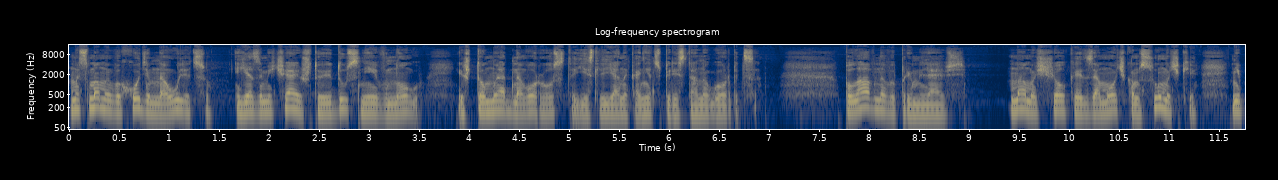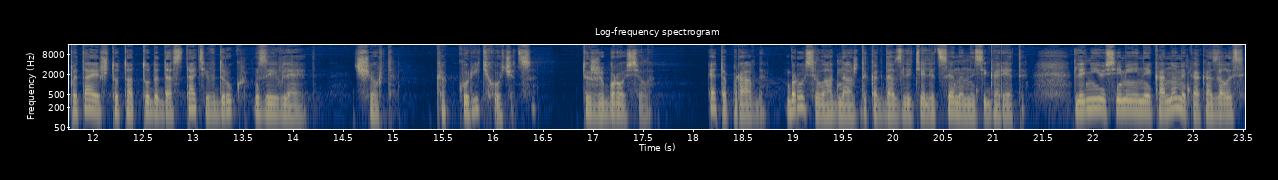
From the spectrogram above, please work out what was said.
Мы с мамой выходим на улицу, и я замечаю, что иду с ней в ногу, и что мы одного роста, если я наконец перестану горбиться. Плавно выпрямляюсь. Мама щелкает замочком сумочки, не пытаясь что-то оттуда достать, и вдруг заявляет: «Черт, как курить хочется. Ты же бросила". Это правда. Бросила однажды, когда взлетели цены на сигареты. Для нее семейная экономика оказалась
